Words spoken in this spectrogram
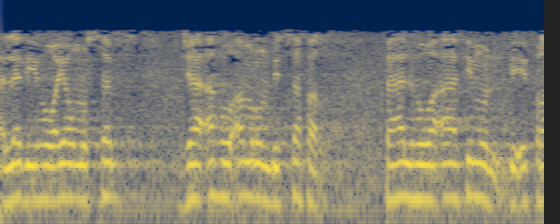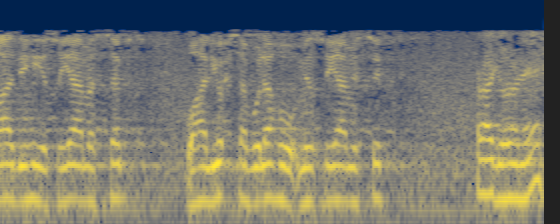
الذي هو يوم السبت جاءه أمر بالسفر فهل هو آثم بإفراده صيام السبت؟ وهل يحسب له من صيام الست؟ رجل إيش؟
